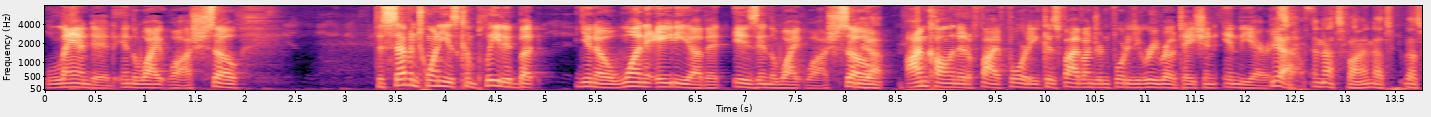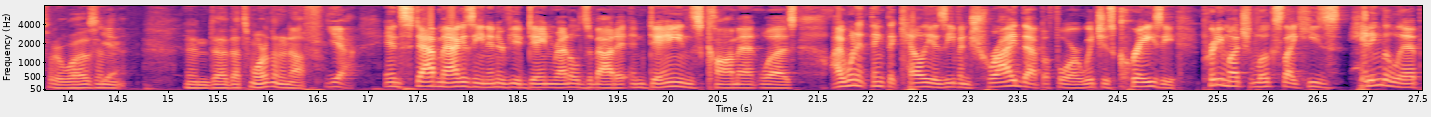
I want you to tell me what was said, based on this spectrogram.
landed in the whitewash. So the 720 is completed, but you know 180 of it is in the whitewash. So Yeah. I'm calling it a 540 because 540 degree rotation in the air itself. Yeah, itself. and that's fine. That's that's what it was, and Yeah. and uh, that's more than enough. Yeah. And Stab Magazine interviewed Dane Reynolds about it, and Dane's comment was, I wouldn't think that Kelly has even tried that before, which is crazy. Pretty much looks like he's hitting the lip.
